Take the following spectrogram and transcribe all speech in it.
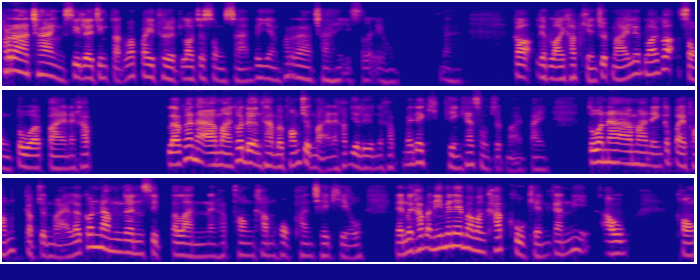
พระราชาแห่งซีเรียจึงตัดว่าไปเถิดเราจะส่งสารไปยังพระราชาแห่งอิสราเอลนะก็เรียบร้อยครับเขียนจดหมายเรียบร้อยก็ส่งตัวไปนะครับ แล้วก็นาอามานก็เดินทางไปพร้อมจดหมายนะครับอย่าลืมนะครับไม่ได้เพียงแค่ส่งจดหมายไป ตัวนาอามานเองก็ไปพร้อมกับจดหมาย แล้วก็นำเงิน 10ตะลันนะครับทองคำหกพันเชเคลเห็นไหมครับ อันนี้ไม่ได้มาบังคับขู่เข็นกันนี่เอาของ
